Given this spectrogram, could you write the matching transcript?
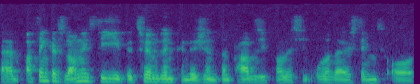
Um, I think as long as the, the terms and conditions and privacy policy and all of those things are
